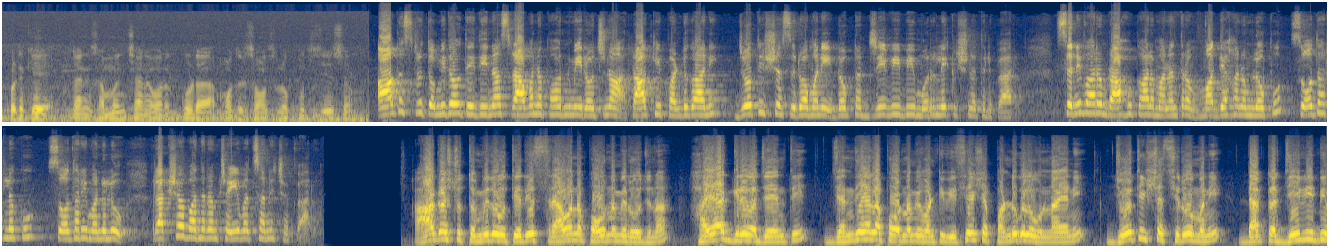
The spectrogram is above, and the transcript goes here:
ఇప్పటికే దానికి సంబంధించిన వరకు కూడా మొదటి సంవత్సరంలో పూర్తి చేశాం. ఆగస్టు తొమ్మిదవ తేదీన శ్రావణ పౌర్ణమి రోజున రాఖీ పండుగ అని జ్యోతిష్య శిరోమణి డాక్టర్ జీవీబీ మురళీకృష్ణ తెలిపారు. శనివారం రాహుకాలం అనంతరం మధ్యాహ్నంలోపు సోదరులకు సోదరిమణులు రక్షాబంధనం చేయవచ్చని చెప్పారు. ఆగస్టు తొమ్మిదవ తేదీ శ్రావణ పౌర్ణమి రోజున హయాగ్రీవ జయంతి జంధ్యాల పౌర్ణమి వంటి విశేష పండుగలు ఉన్నాయని జ్యోతిష్య శిరోమణి డాక్టర్ జీవీబీ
